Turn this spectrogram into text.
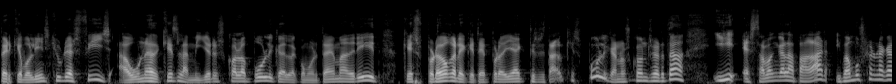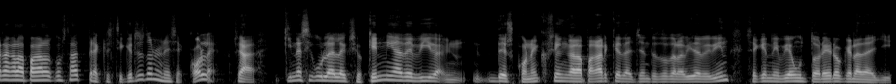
perquè volia inscriure els fills a una que és la millor escola pública de la Comunitat de Madrid, que és progre, que té projectes i tal, que és pública, no és concertada, i estaven a Galapagar. I van buscar una casa a Galapagar al costat perquè els xiquets es donen aquest col·le. O sigui, quina ha sigut l'elecció? Què n'hi ha de vida? Desconec si en Galapagar queda gent de tota la vida vivint. Sé que n'hi havia un torero que era d'allí.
